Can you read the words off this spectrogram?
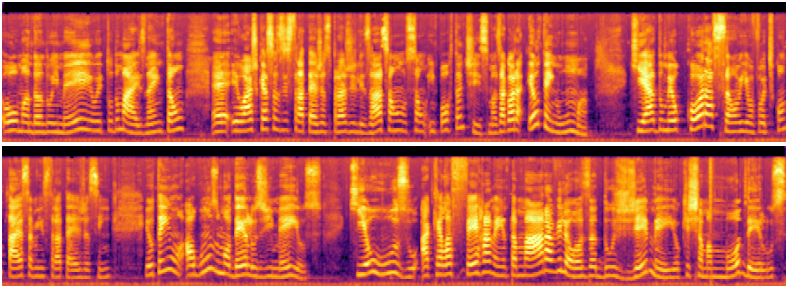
ou mandando um e-mail e tudo mais, né? Então, é, eu acho que essas estratégias para agilizar são, são importantíssimas. Agora, eu tenho uma que é a do meu coração e eu vou te contar essa minha estratégia, assim. Eu tenho alguns modelos de e-mails que eu uso aquela ferramenta maravilhosa do Gmail que chama Modelos.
